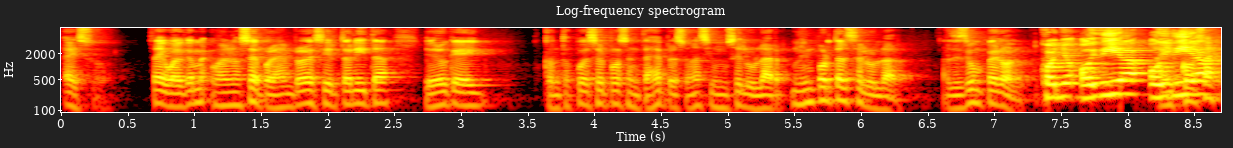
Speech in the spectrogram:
eso. O sea, igual que, bueno, no sé, por ejemplo, decirte ahorita, yo creo que hay, ¿cuánto puede ser el porcentaje de personas sin un celular? No importa el celular, así sea un perol. Coño, hoy día, hoy Hay día,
